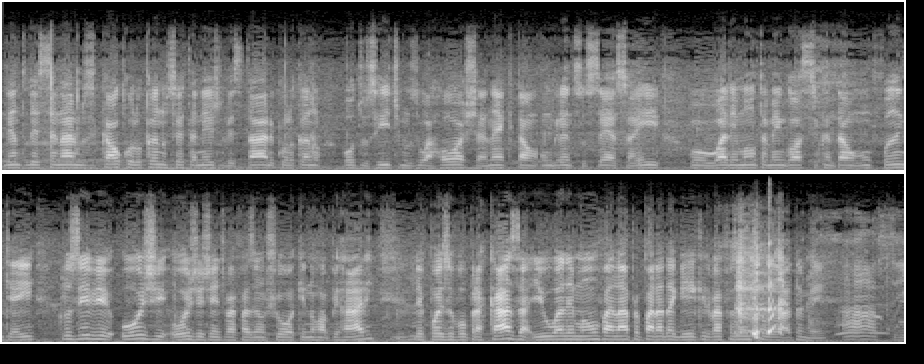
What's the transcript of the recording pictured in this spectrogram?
dentro desse cenário musical colocando o sertanejo universitário, colocando outros ritmos, o arrocha, né? Que está um, um grande sucesso aí. O alemão também gosta de cantar um, um funk aí. Inclusive hoje, hoje a gente vai fazer um show aqui no Hop Harry. Depois eu vou para casa e o alemão vai lá pra Parada Gay que ele vai fazer um show lá também. Ah, sim.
